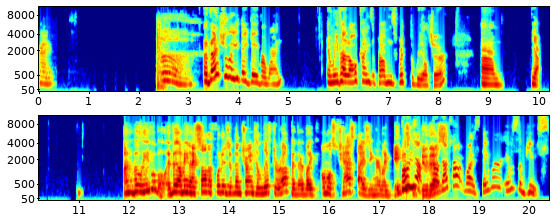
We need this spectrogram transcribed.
Right. Ugh. Eventually they gave her one. And we've had all kinds of problems with the wheelchair. Um yeah. Unbelievable. I mean, I saw the footage of them trying to lift her up, and they're like almost chastising her, like babies Oh can yeah, do no, that's how it was. They were. It was abuse.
